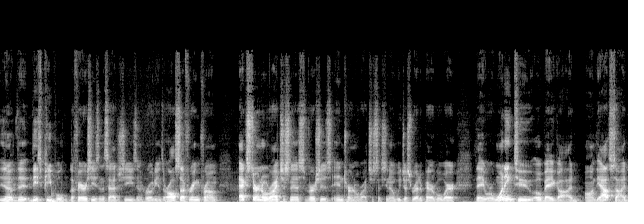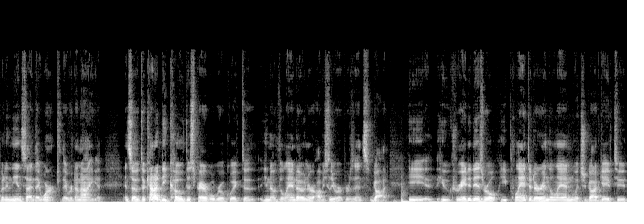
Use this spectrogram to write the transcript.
you know, the these people, the Pharisees and the Sadducees and Herodians, are all suffering from external righteousness versus internal righteousness. You know, we just read a parable where they were wanting to obey God on the outside, but in the inside they weren't. They were denying it. And so to kind of decode this parable real quick, to you know, the landowner obviously represents God. He who created Israel, he planted her in the land which God gave to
